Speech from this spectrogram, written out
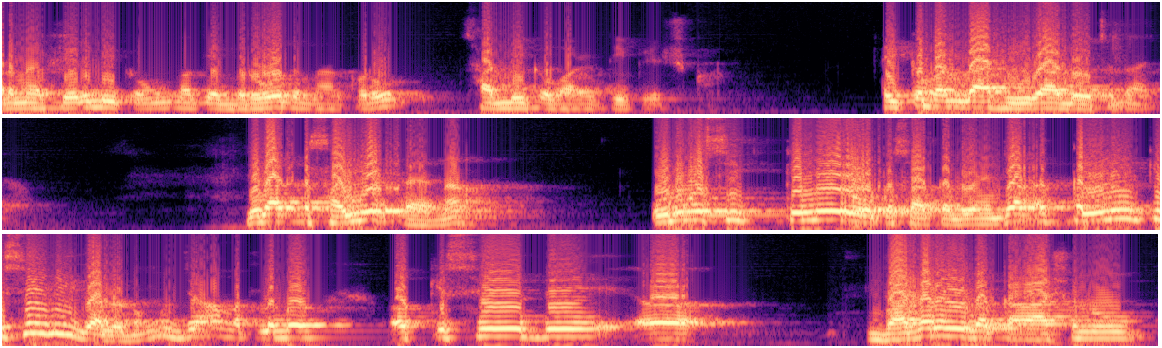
ਪਰ ਮੈਂ ਫਿਰ ਵੀ ਕਹੂੰਗਾ ਕਿ ਵਿਰੋਧ ਨਾ ਕਰੋ ਸਾਡੀ ਕੁਆਲਿਟੀ ਪੇਸ਼ ਕਰੋ। ਇੱਕ ਬੰਦਾ ਹੀਰਾ ਵੇਚਦਾ ਆ। ਜਿਹੜਾ ਅਸਾਈਅਤ ਹੈ ਨਾ ਉਹਨੂੰ ਅਸੀਂ ਕਿਵੇਂ ਰੋਕ ਸਕਦੇ ਹਾਂ? ਜਾਂ ਇਕੱਲੀ ਕਿਸੇ ਵੀ ਗੱਲ ਨੂੰ ਜਾਂ ਮਤਲਬ ਕਿਸੇ ਦੇ ਅਹ, ਵੱਧ ਰਹੇ ਵਿਕਾਸ ਨੂੰ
